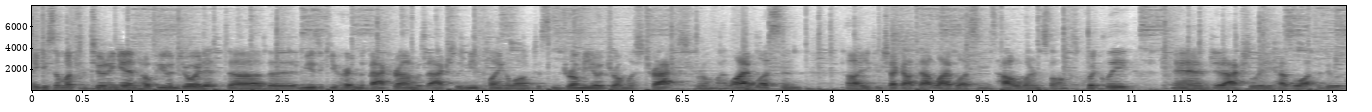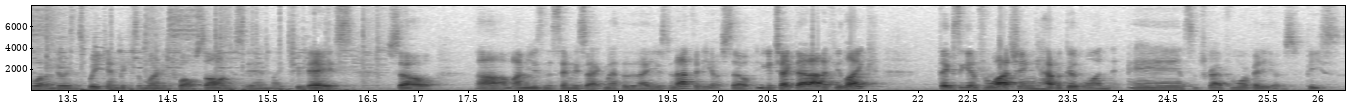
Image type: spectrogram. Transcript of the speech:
thank you so much for tuning in. Hope you enjoyed it. Uh, the music you heard in the background was actually me playing along to some Drumeo drumless tracks from my live lesson. Uh, you can check out that live lesson. It's how to learn songs quickly, and it actually has a lot to do with what I'm doing this weekend because I'm learning 12 songs in like two days. So um, I'm using the same exact method that I used in that video. So you can check that out if you like. Thanks again for watching. Have a good one, and subscribe for more videos. Peace.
